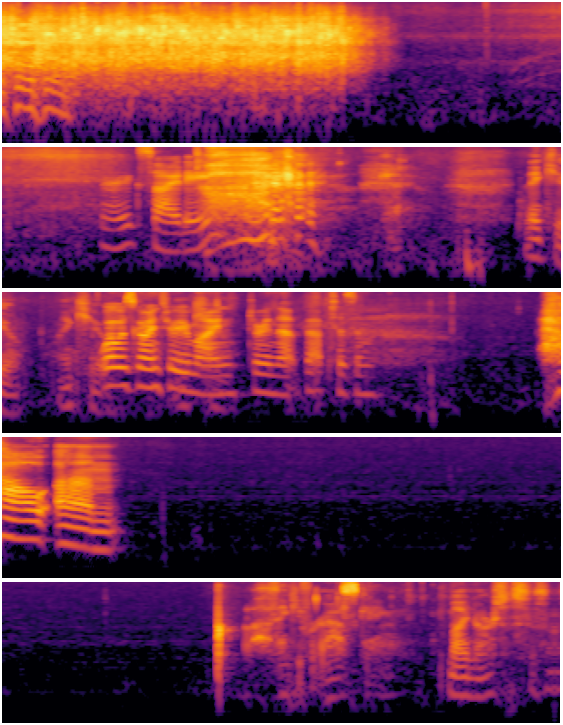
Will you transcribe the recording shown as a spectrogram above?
Very exciting. okay. Thank you. Thank you. what was going through your mind during that baptism? How um, oh, thank you for asking. My narcissism,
